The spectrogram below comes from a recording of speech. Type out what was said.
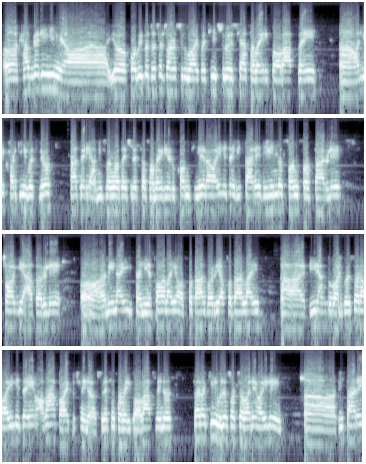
खास गरी यो कोभिडको दोस्रो चरण सुरु भएपछि सुरक्षा सामग्रीको अभाव चाहिँ अलिक खड्किएको थियो। खास गरी हामीसँग चाहिँ सुरक्षा सामग्रीहरू कम थिए र अहिले चाहिँ बिस्तारै विभिन्न सङ्घ संस्थाहरूले सहयोगी हातहरूले हामीलाई स्थानीय तहलाई अस्पताल बर्दी अस्पताललाई दिइराख्नु भएको छ र अहिले चाहिँ अभाव भएको छैन। सुरक्षा सामग्रीको अभाव छैन। तर के हुनसक्छ भने अहिले बिस्तारै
